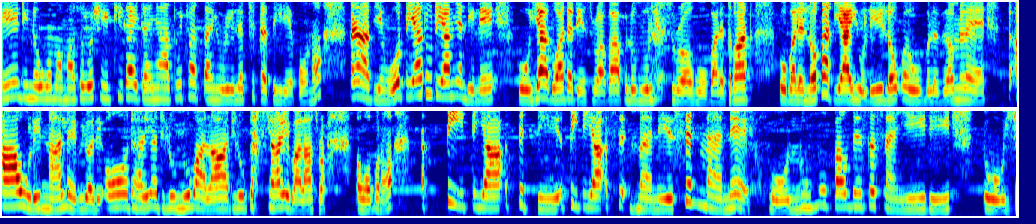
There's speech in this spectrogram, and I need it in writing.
ရင်ဒီနိုဝင်ဘာမှာဆိုလို့ရှိရင်ထိခိုက်ဒဏ်ရာသွေးထွက်တန်ယိုတွေလည်းဖြစ်တတ်သေးတယ်ပေါ့နော်အဲ့ဒါအပြင်ကိုတရားထုတရားမြတ်တွေလည်းဟိုရသွားတတ်တယ်ဆိုတာကဘယ်လိုမျိုးလဲဆိုတော့ဟိုဗာလဲတပတ်ဟိုဗာလဲလောကတရားကြီးကိုလေလောဟိုဘယ်လိုပြောမလဲတအားကိုလေနားလည်ပြီးတော့လေအော်ဒါတွေကဒီလိုမျိုးပါလားဒီလိုကံရားတွေပါလားဆိုတော့ဟိုပေါ့နော်အတိတရားအစ်စ်တွေအတိတရားအစစ်မှန်နေစစ်မှန်နဲ့ဟို လူမှုပေါင်းသင်းဆက်ဆံရေးတွေဟိုရ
